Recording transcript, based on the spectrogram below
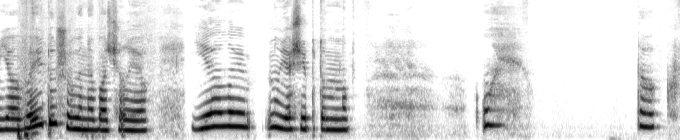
Я вийду, що ви не бачили, як їли. Ну, я ще й потім. Ой. Так,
